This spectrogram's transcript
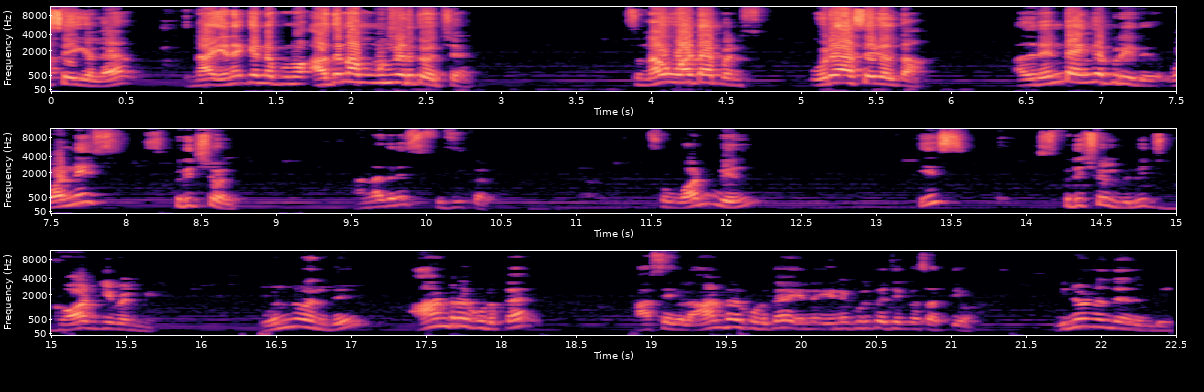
ஆசைகளை நான் எனக்கு என்ன பண்ணுவோம் அதை நான் முன்னெடுத்து வச்சேன். ஸோ நவ் வாட் ஹேப்பன்ஸ் ஒரே ஆசைகள் தான். அது ரெண்டும் எங்க புரியுது? One is spiritual another is physical so one will is spiritual will it's God given me ஒன்று வந்து ஆண்டரை கொடுத்த ஆசைகள் ஆண்டரை கொடுத்த என்ன என்ன கொடுத்து வச்சிருக்க சத்தியம். இன்னொன்று வந்து எப்படி?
